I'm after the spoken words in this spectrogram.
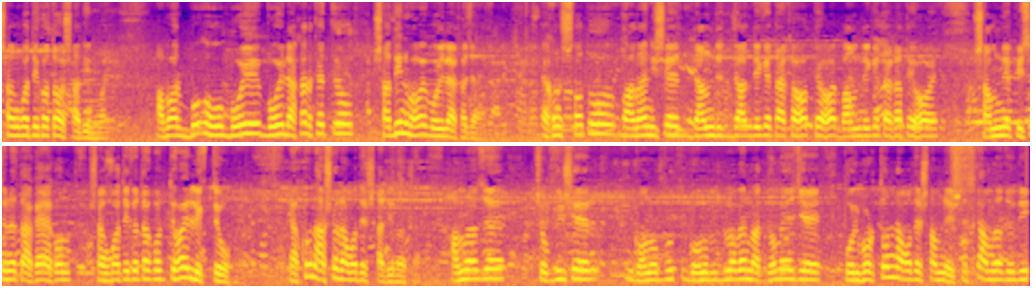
সাংবাদিকতাও স্বাধীন হয়। আবার বই বই লেখার ক্ষেত্রেও স্বাধীনভাবে বই লেখা যায়। এখন শত বাধা নিষেধ, ডান ডান দিকে তাকা হতে হয়, বাম দিকে তাকাতে হয়, সামনে পিছনে তাকায় এখন সাংবাদিকতা করতে হয়, লিখতেও এখন আসলে আমাদের স্বাধীনতা। আমরা যে চব্বিশের গণভূত গণবিপ্লবের মাধ্যমে যে পরিবর্তন আমাদের সামনে এসেছে, আমরা যদি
